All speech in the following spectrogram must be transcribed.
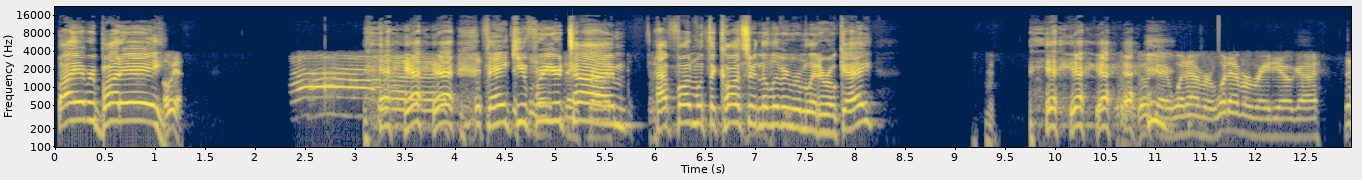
Bye, everybody. Oh yeah. Thank you for your time. Have fun with the concert in the living room later, okay? Okay, whatever, whatever, radio guy.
